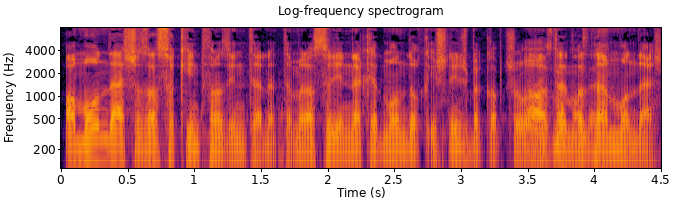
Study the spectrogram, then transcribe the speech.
a mondás az az, ha kint van az interneten, mert az, hogy én neked mondok, és nincs bekapcsolva, Az az, nem nem, az mondás. nem mondás.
